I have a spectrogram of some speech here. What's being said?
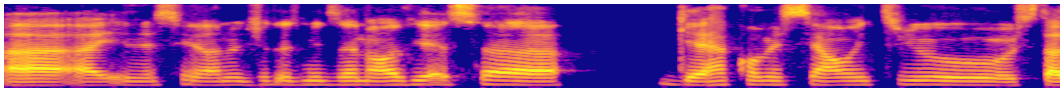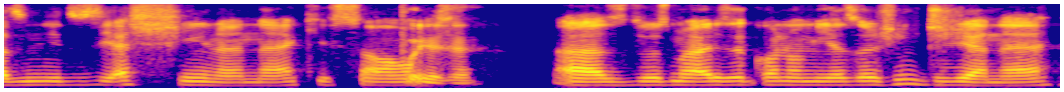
aí nesse ano de 2019 é essa guerra comercial entre os Estados Unidos e a China, né? Que são Pois é. As duas maiores economias hoje em dia, né?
